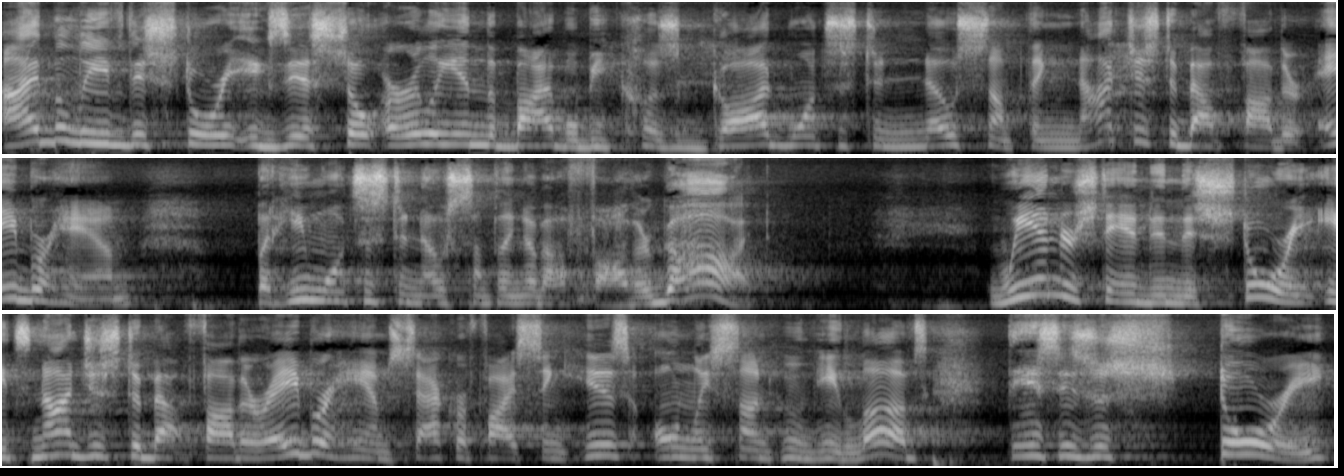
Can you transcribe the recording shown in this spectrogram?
I believe this story exists so early in the Bible because God wants us to know something not just about Father Abraham, but He wants us to know something about Father God. We understand in this story, it's not just about Father Abraham sacrificing his only son whom he loves. This is a story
